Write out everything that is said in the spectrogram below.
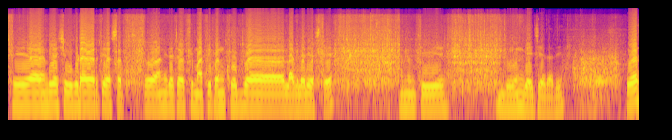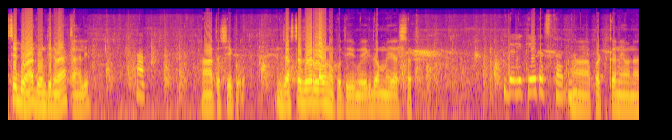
हे अंडी अशी उघड्यावरती असतात. आणि त्याच्यावरती माती पण खूप लागलेली असते. म्हणून ती धुवून घ्यायची आहेत आधी. व्यवस्थित धुवा दोन तीन वेळा चांगली. हा. हां तशी जास्त जोर लावू नको ती एकदम हे असतात. डेलिकेट असतात हां पटकन हे होणार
